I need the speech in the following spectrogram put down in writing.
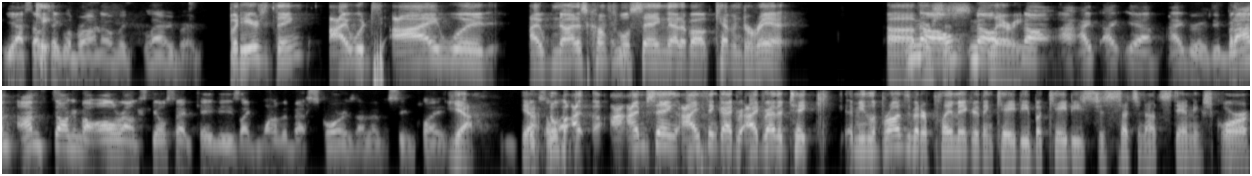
yes, I would take LeBron over Larry Bird. but here's the thing: I would, I would, I'm not as comfortable And- saying that about Kevin Durant uh, no, versus no, Larry. no. I, I, I, yeah, I agree with you. But I'm, I'm talking about all around skill set. KD is like one of the best scorers I've ever seen play. Yeah, yeah. No, but I, I, I'm saying I think I'd, I'd rather take. I mean, LeBron's a better playmaker than KD, but KD's just such an outstanding scorer.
